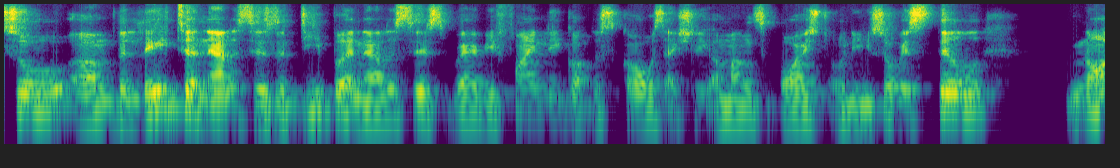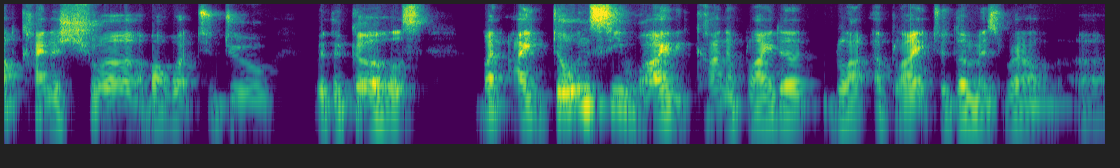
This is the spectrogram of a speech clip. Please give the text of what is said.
So um, the later analysis, the deeper analysis, where we finally got the score was actually amongst boys only. So we're still not kind of sure about what to do with the girls, but I don't see why we can't apply the apply it to them as well. Uh,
